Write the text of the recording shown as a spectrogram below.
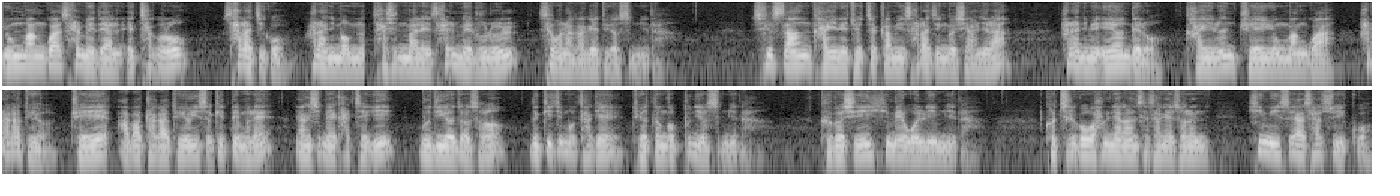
욕망과 삶에 대한 애착으로 사라지고 하나님 없는 자신만의 삶의 룰을 세워나가게 되었습니다. 실상 가인의 죄책감이 사라진 것이 아니라 하나님의 예언대로 가인은 죄의 욕망과 하나가 되어 죄의 아바타가 되어 있었기 때문에 양심의 가책이 무디어져서 느끼지 못하게 되었던 것뿐이었습니다. 그것이 힘의 원리입니다. 거칠고 황량한 세상에서는 힘이 있어야 살 수 있고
